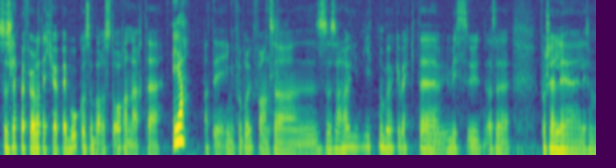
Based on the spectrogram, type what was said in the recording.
Så slipper jeg å føle at jeg kjøper ei bok, og så bare står han der til Ja. at ingen får bruk for han. Så, så, så jeg har gitt noen bøker vekk til hvis, altså, forskjellige liksom,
